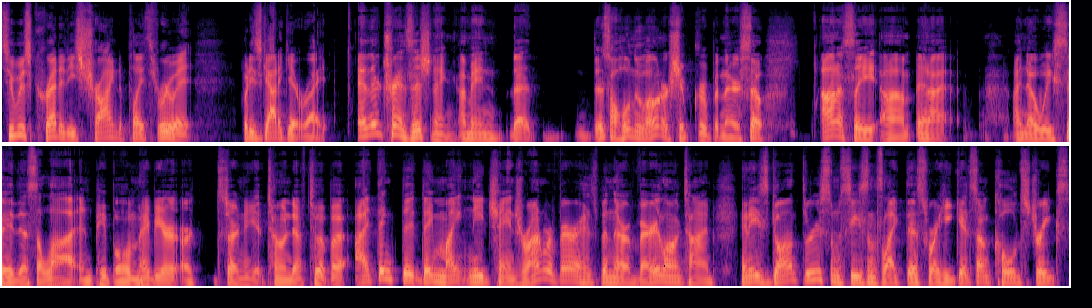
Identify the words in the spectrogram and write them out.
to his credit, he's trying to play through it, but he's got to get right. And they're transitioning. I mean, that there's a whole new ownership group in there. So honestly, um, and I I know we say this a lot and people maybe are, are, starting to get tone deaf to it, but I think that they might need change. Ron Rivera has been there a very long time and he's gone through some seasons like this where he gets on cold streaks.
